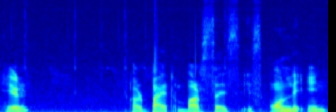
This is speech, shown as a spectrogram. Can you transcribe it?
here our bar, bar size is only in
